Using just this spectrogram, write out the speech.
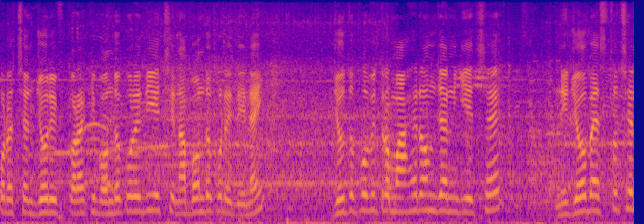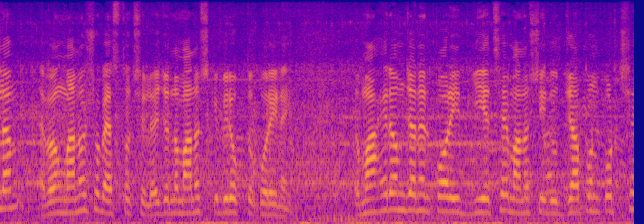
করেছেন জরিফ করা কি বন্ধ করে দিয়েছি? না বন্ধ করে দিই নাই। যেহেতু পবিত্র মাহে রমজান গিয়েছে, নিজেও ব্যস্ত ছিলাম এবং মানুষও ব্যস্ত ছিল, এই জন্য মানুষকে বিরক্ত করি নাই। তো মাহে রমজানের পর ঈদ গিয়েছে, মানুষ ঈদ উদযাপন করছে।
